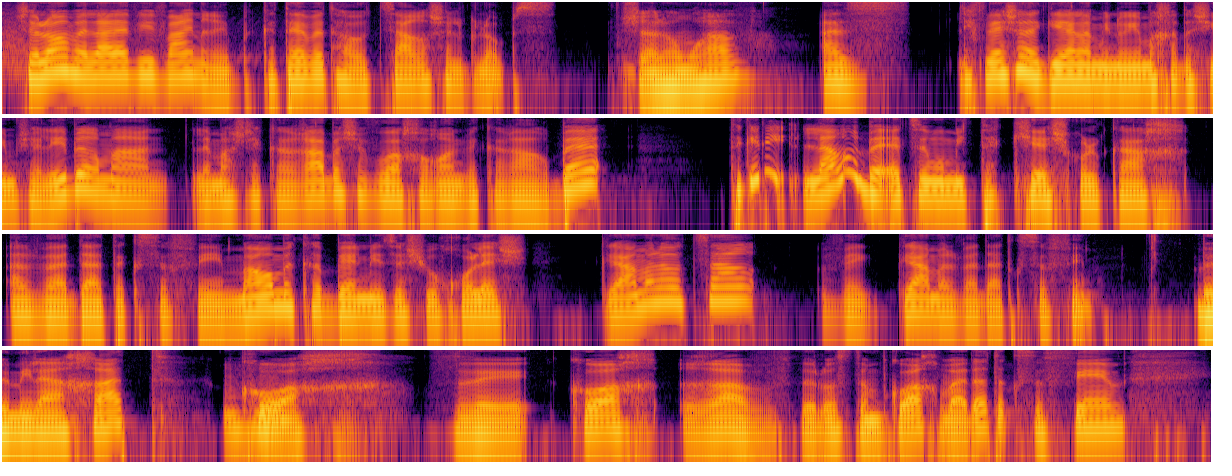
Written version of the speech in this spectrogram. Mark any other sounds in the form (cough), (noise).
שלום, אלה לוי ויינריב, כתבת האוצר של גלובס. שלום רב. אז לפני שנגיע למינויים החדשים של ליברמן, למה שקרה בשבוע האחרון וקרה הרבה, תגידי, למה בעצם הוא מתעקש כל כך על ועדת הכספים? מה הוא מקבל מזה שהוא חולש גם על האוצר וגם על ועדת כספים? במילה אחת, mm-hmm. כוח. זה כוח רב, זה לא סתם כוח. ועדת הכספים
